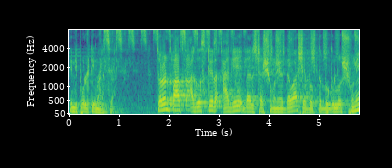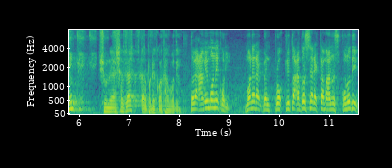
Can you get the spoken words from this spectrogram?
তিনি পোল্টি মারছে। চলুন পাঁচ আগস্টের আগে ব্যারিস্টার সুমনের দেওয়া সে বক্তব্যগুলো শুনে শুনে আসা যাক, তারপরে কথা বলি। তবে আমি মনে করি, মনে রাখবেন, প্রকৃত আদর্শের একটা মানুষ কোনোদিন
